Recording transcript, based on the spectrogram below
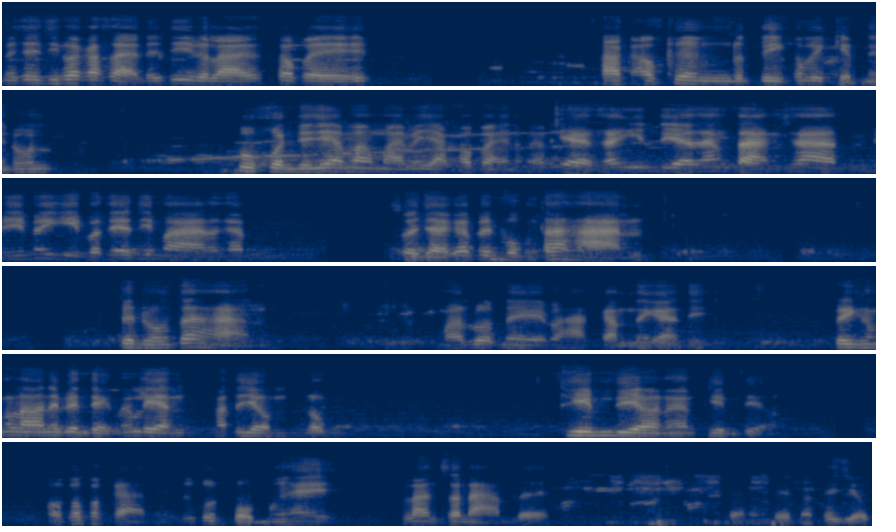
ไม่ใช่ที่พักอาศัยในที่เวลาเข้าไปพักเอาเครื่องดนตรีเข้าไปเก็บในนู้น ผู้คนเยอะแยะมากมายไม่อยากเข้าไปนะครับแก่ทั้งอินเดียทั้งต่างชาติ มีไม่กี่ประเทศที่มานะครับ ส่วนใหญ่ก็เป็นวงทหาร เป็นวงทหาร มาร่วมในมหากรรมในการนี้ เป็นของเราเนี่ยเป็นเด็กนักเรียนมัธยมลงทีมเดียวนะครับทีมเดียวพอก็ประกาศทุกคนปรบมือให้ลั่นสนามเลยเป็นเด็กมัธยม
